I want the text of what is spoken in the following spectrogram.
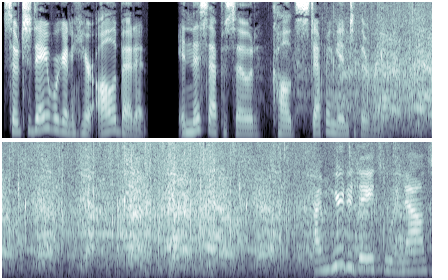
So today we're going to hear all about it in this episode called Stepping into the Ring. I'm here today to announce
